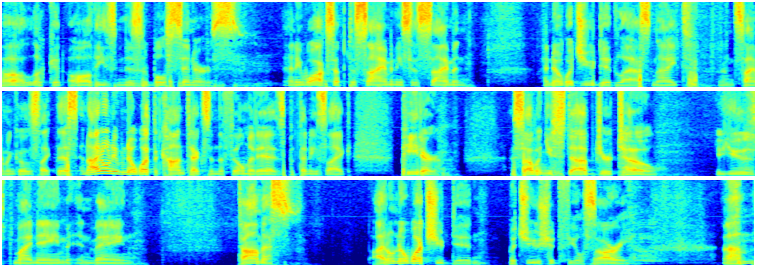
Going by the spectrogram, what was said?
Oh, look at all these miserable sinners. And he walks up to Simon, and he says, Simon, I know what you did last night. And Simon goes like this. And I don't even know what the context in the film it is, but then he's like, Peter, I saw when you stubbed your toe, you used my name in vain. Thomas, I don't know what you did, but you should feel sorry. Um,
